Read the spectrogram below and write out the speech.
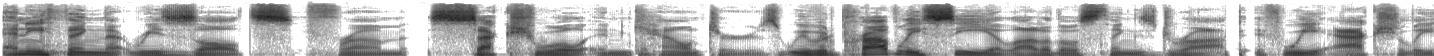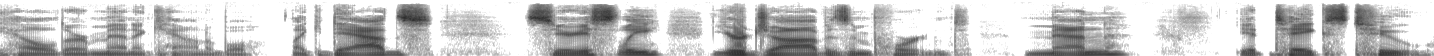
anything that results from sexual encounters, we would probably see a lot of those things drop if we actually held our men accountable. Like dads, seriously, your job is important. Men, it takes two.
